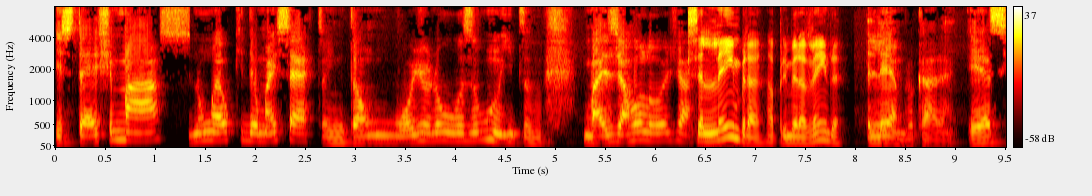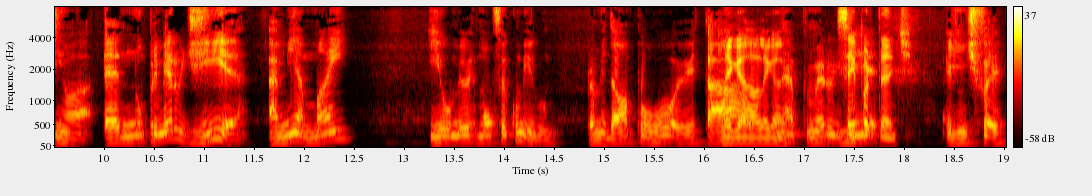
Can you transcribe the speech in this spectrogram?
esse teste, mas não é o que deu mais certo. Então, hoje eu não uso muito, mas já rolou já. Você lembra a primeira venda? Lembro, cara. É assim, ó. É, no primeiro dia, a minha mãe e o meu irmão foi comigo. Pra me dar um apoio e tal. Legal, legal. Né? Primeiro dia. Isso é importante. A gente foi.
